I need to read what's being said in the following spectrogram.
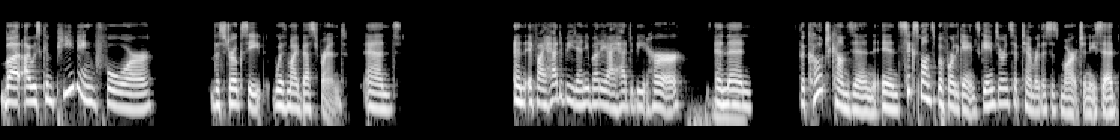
but i was competing for the stroke seat with my best friend and and if i had to beat anybody i had to beat her Mhm. and then the coach comes in in six months before the games. Games are in September. This is March. And he said,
